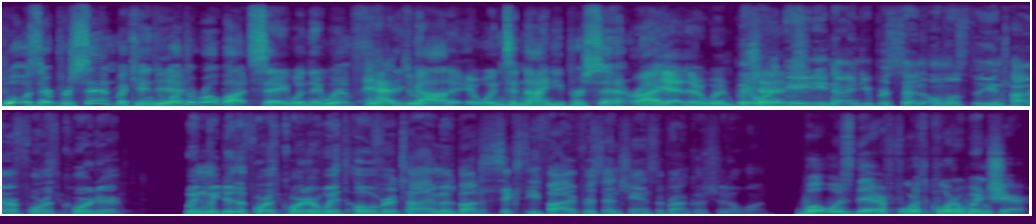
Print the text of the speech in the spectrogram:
what was their percent, McKenzie? Yeah. What did the robots say when they went for Had it and to- got it? It went to ninety percent, right? Yeah, their win They were percentage. 80, 90% almost the entire fourth quarter. When we do the fourth quarter with overtime, it was about a 65% chance the Broncos should have won. What was their fourth quarter win share?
